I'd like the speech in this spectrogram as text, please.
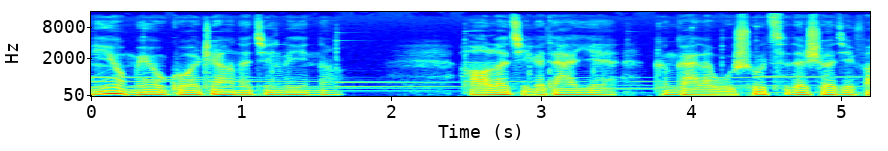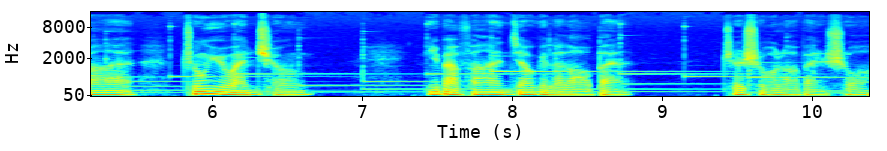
你有没有过这样的经历呢？熬了几个大夜，更改了无数次的设计方案，终于完成，你把方案交给了老板。这时候，老板说：“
